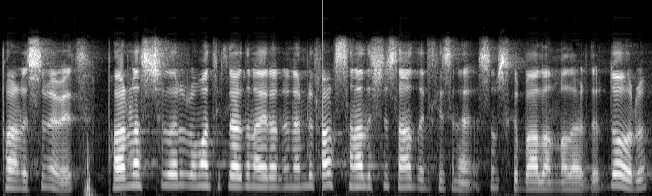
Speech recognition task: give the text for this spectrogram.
Parnasizm? Evet. Parnasçıları romantiklerden ayıran önemli fark sanat için sanat ilkesine sımsıkı bağlanmalarıdır. Doğru.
